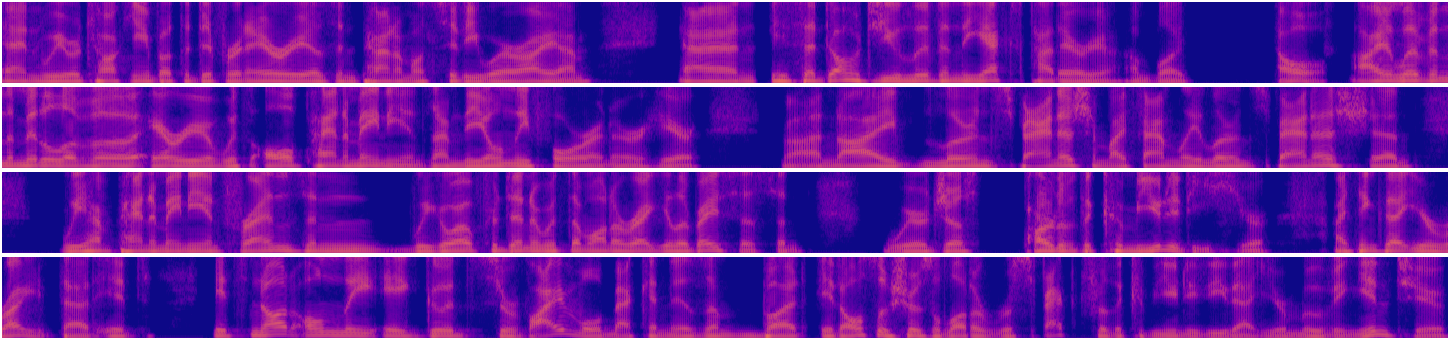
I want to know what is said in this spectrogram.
and we were talking about the different areas in panama city where i am and he said oh do you live in the expat area i'm like Oh, I live in the middle of an area with all Panamanians. I'm the only foreigner here. And I learned Spanish and my family learned Spanish. And we have Panamanian friends and we go out for dinner with them on a regular basis. And we're just part of the community here. I think that you're right, that it it's not only a good survival mechanism, but it also shows a lot of respect for the community that you're moving into,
